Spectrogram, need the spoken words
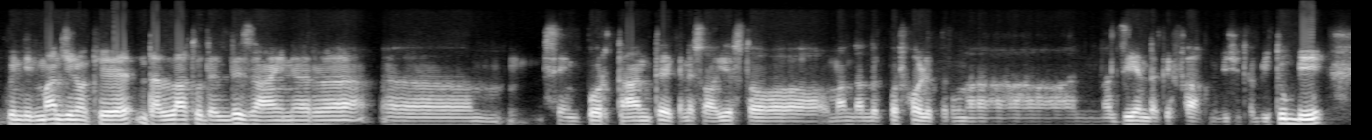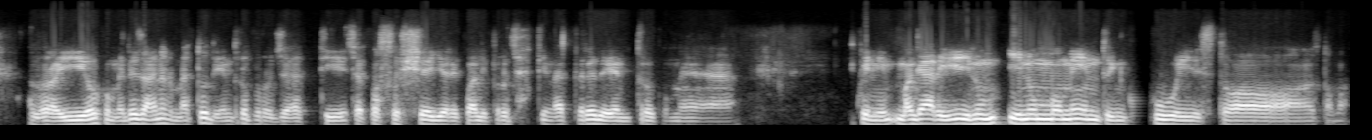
Quindi immagino che dal lato del designer uh, sia importante, che ne so, io sto mandando il portfolio per una, un'azienda che fa, dicete, B2B, allora io come designer metto dentro progetti, cioè posso scegliere quali progetti mettere dentro, come... quindi magari in un, in un momento in cui sto, sto,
